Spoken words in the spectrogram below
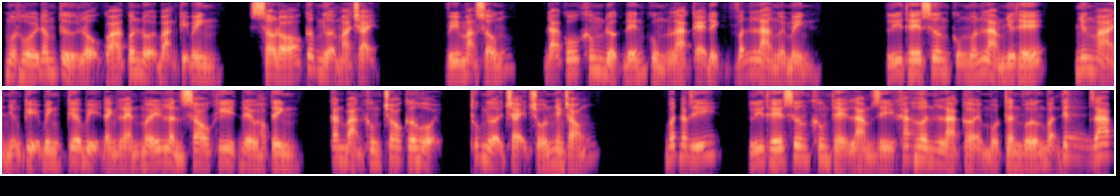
một hồi đâm tử lộ quá quân đội bạn kỵ binh, sau đó cướp ngựa mà chạy. Vì mạng sống, đã cố không được đến cùng là kẻ địch vẫn là người mình lý thế sương cũng muốn làm như thế, nhưng mà những kỵ binh kia bị đánh lén mấy lần sau khi đều học tinh, căn bản không cho cơ hội, thúc ngựa chạy trốn nhanh chóng. Bất đắc dĩ, lý thế sương không thể làm gì khác hơn là cởi một thân vướng bận thiết giáp,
